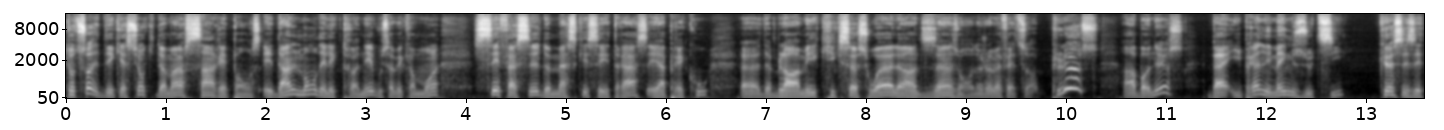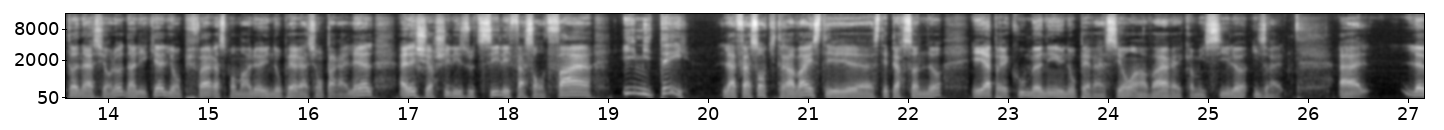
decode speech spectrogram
tout ça est des questions qui demeurent sans réponse. Et dans le monde électronique, vous savez comme moi, c'est facile de masquer ses traces et après coup de blâmer qui que ce soit en disant on n'a jamais fait ça. Plus, en bonus, ben ils prennent les mêmes outils que ces États-nations-là dans lesquels ils ont pu faire à ce moment-là une opération parallèle, aller chercher les outils, les façons de faire, imiter la façon qu'ils travaillent ces, euh, ces personnes-là, et après coup mener une opération envers, comme ici, là, Israël. Euh, le,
